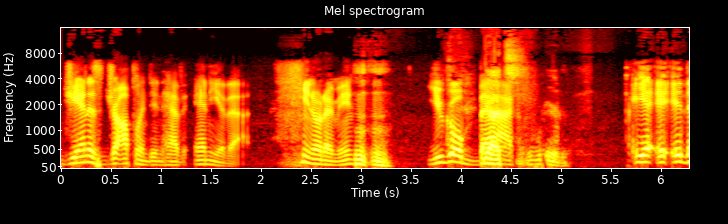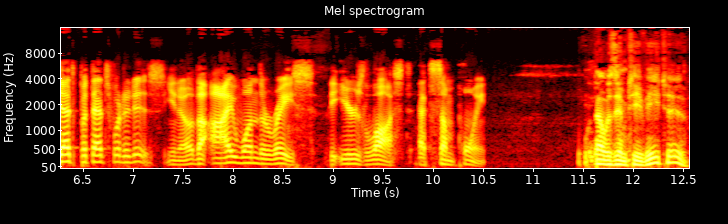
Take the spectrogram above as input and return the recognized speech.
Janis Joplin didn't have any of that. You know what I mean? Mm-mm. You go back. it's weird. Yeah, it, it, that's but that's what it is. You know, the eye won the race. The ears lost at some point. That was MTV too.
